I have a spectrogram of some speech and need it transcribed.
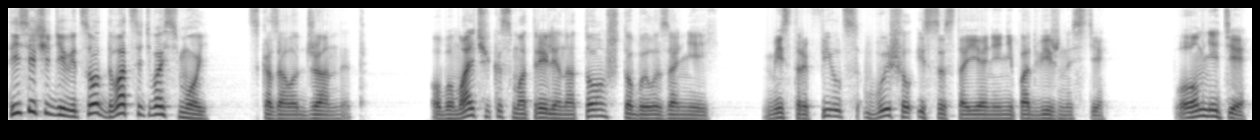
1928», — сказала Джаннет. Оба мальчика смотрели на то, что было за ней. Мистер Филдс вышел из состояния неподвижности. «Помните,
